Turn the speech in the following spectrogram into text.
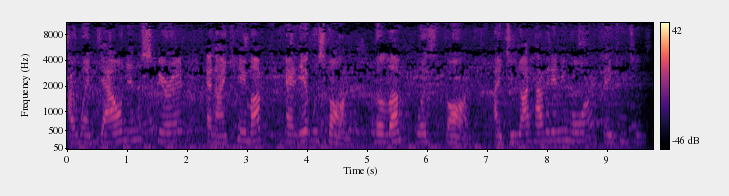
I went down in the spirit and I came up and it was gone. The lump was gone. I do not have it anymore. Thank you, Jesus.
